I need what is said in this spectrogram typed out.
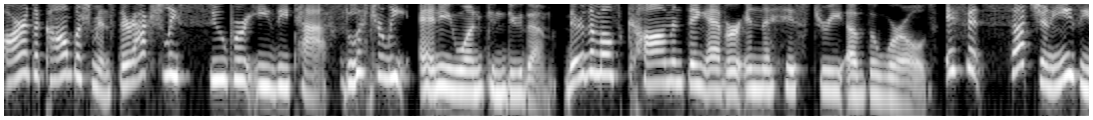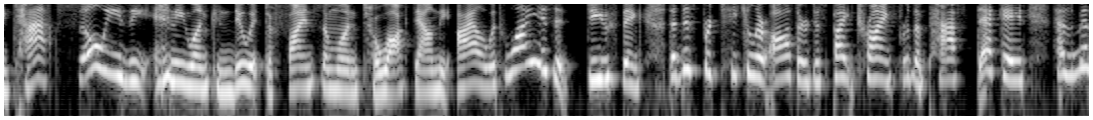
aren't accomplishments, they're actually super easy tasks. Literally anyone can do them. They're the most most common thing ever in the history of the world. If it's such an easy task, so easy anyone can do it to find someone to walk down the aisle with, why is it, do you think, that this particular author, despite trying for the past decade, has been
